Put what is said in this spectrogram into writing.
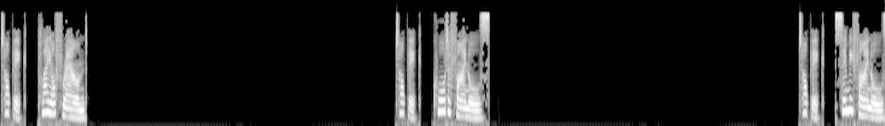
Topic. Playoff round. Topic. Quarterfinals. Topic Semi-finals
